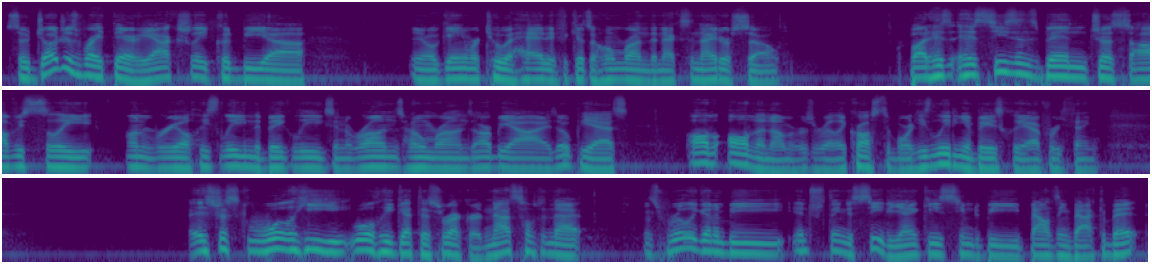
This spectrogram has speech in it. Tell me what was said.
So Judge is right there. He actually could be, uh, you know, a game or two ahead if he gets a home run the next night or so. But his his season's been just obviously unreal. He's leading the big leagues in runs, home runs, RBIs, OPS, all all the numbers really across the board. He's leading in basically everything. It's just will he will he get this record? And that's something that is really going to be interesting to see. The Yankees seem to be bouncing back a bit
